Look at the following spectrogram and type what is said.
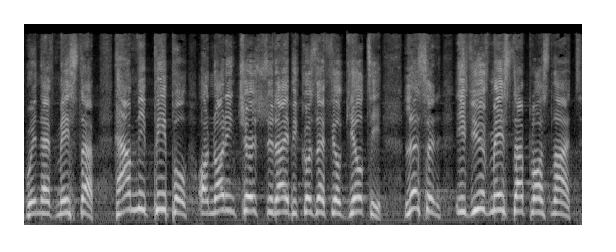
when they've messed up? How many people are not in church today because they feel guilty? Listen, if you've messed up last night,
